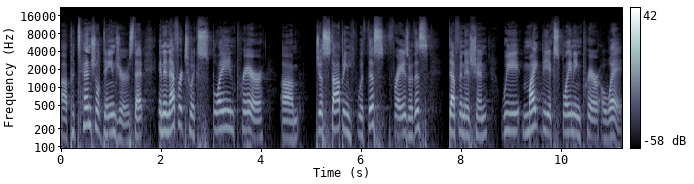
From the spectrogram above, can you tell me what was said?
uh, potential dangers that in an effort to explain prayer, um, just stopping with this phrase or this definition, we might be explaining prayer away.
